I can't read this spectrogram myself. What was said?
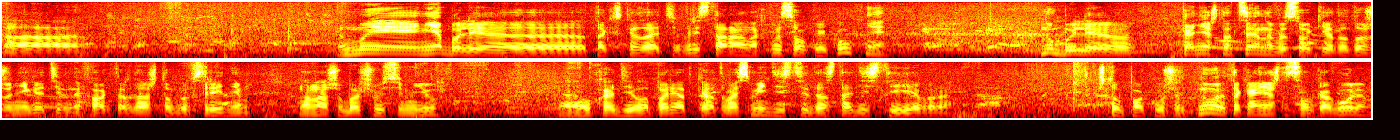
А, мы не были, так сказать, в ресторанах высокой кухни. Ну, были, конечно, цены высокие, это тоже негативный фактор, да, чтобы в среднем на нашу большую семью уходило порядка от 80 до 110 евро, чтобы покушать. Ну, это, конечно, с алкоголем.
